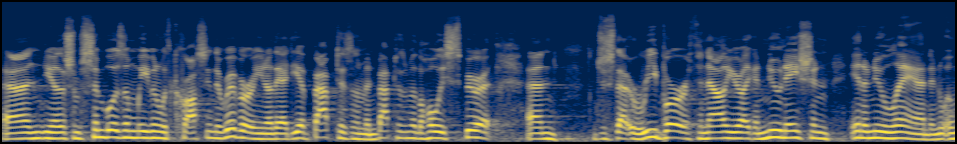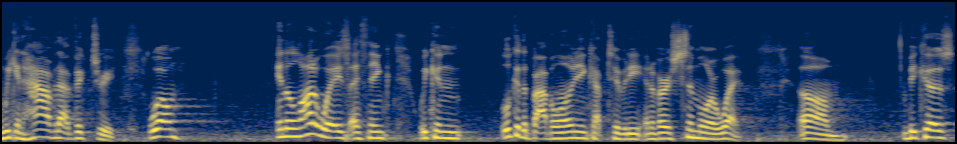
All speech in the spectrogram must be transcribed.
and you know there's some symbolism even with crossing the river. You know the idea of baptism and baptism of the Holy Spirit and just that rebirth, and now you're like a new nation in a new land, and, and we can have that victory. Well, in a lot of ways, I think we can look at the Babylonian captivity in a very similar way. Um, because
